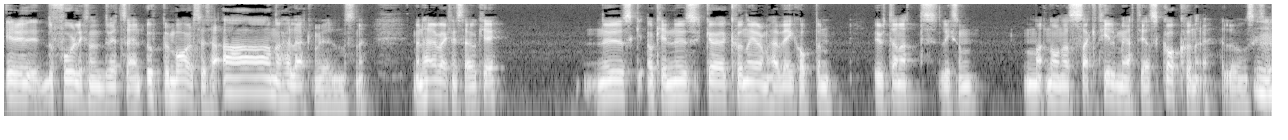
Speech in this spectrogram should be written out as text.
är det, då får du liksom, du vet, så här, en uppenbarelse. Så här, ah, nu har jag lärt mig det. Men här är det verkligen så här, okej. nu, ska, nu ska jag kunna göra de här vägghoppen utan att liksom, någon har sagt till mig att jag ska kunna det. Eller vad ska säga.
